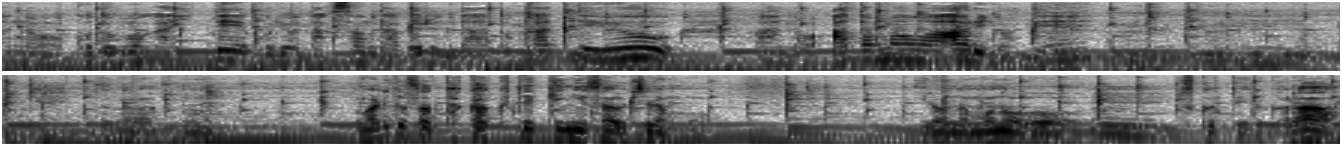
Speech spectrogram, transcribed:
あの子供がいてこれをたくさん食べるんだとかっていうあの頭はあるよね。うん、割とさ多角的にさうちらもいろんなものをうん。作っているからうん。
